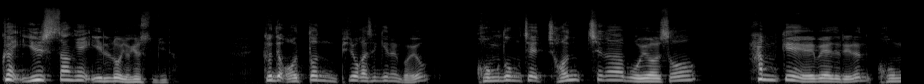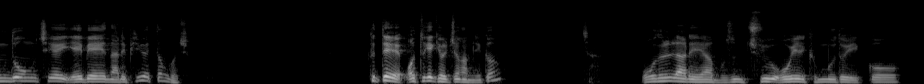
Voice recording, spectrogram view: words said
그냥 일상의 일로 여겼습니다. 그런데 어떤 필요가 생기는 거예요? 공동체 전체가 모여서 함께 예배드리는 공동체 예배의 날이 필요했던 거죠. 그때 어떻게 결정합니까? 자, 오늘날에야 무슨 주 5일 근무도 있고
